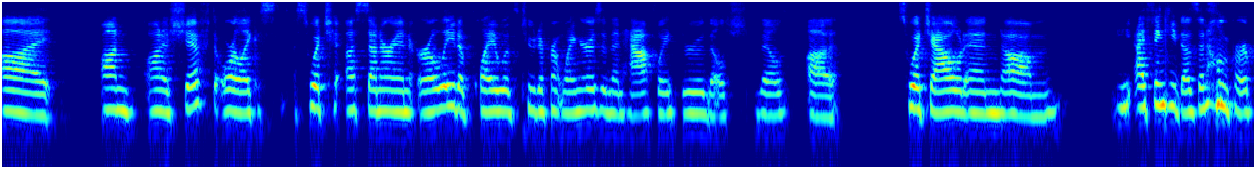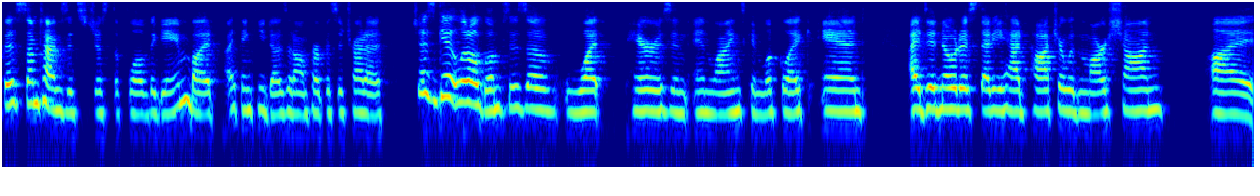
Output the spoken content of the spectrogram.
uh on on a shift or like switch a center in early to play with two different wingers and then halfway through they'll they'll uh switch out and um he, I think he does it on purpose. Sometimes it's just the flow of the game, but I think he does it on purpose to try to just get little glimpses of what pairs and, and lines can look like. And I did notice that he had Poitras with Marchand, uh,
